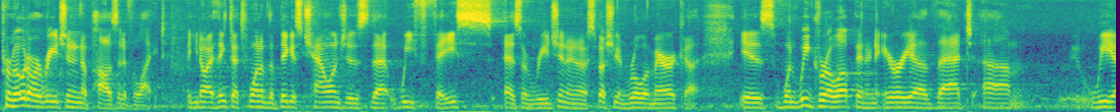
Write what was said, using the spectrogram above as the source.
promote our region in a positive light. You know, I think that's one of the biggest challenges that we face as a region, and especially in rural America, is when we grow up in an area that um, we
